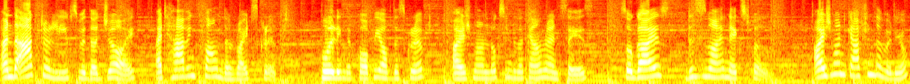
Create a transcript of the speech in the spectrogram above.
and the actor leaps with the joy at having found the right script. Holding the copy of the script, Ayushmann looks into the camera and says, So, guys, this is my next film. Ayushmann captioned the video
